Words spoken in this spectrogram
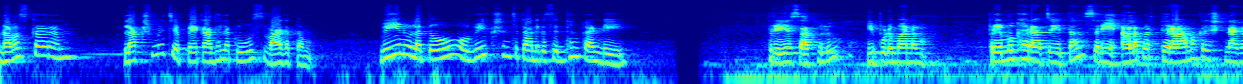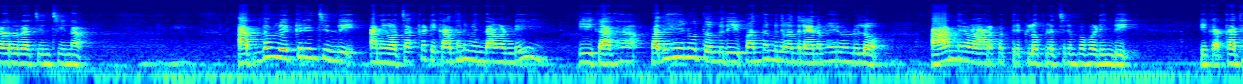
నమస్కారం. లక్ష్మి చెప్పే కథలకు స్వాగతం. వీణులతో వీక్షించటానికి సిద్ధం కండి. ప్రియ సఖులు ఇప్పుడు మనం ప్రముఖ రచయిత శ్రీ అలపర్తి రామకృష్ణ గారు రచించిన అర్థం వెక్కిరించింది అనే ఓ చక్కటి కథను విందామండి. ఈ కథ పదిహేను తొమ్మిది పంతొమ్మిది వందల ఎనభై రెండులో ఆంధ్ర వారపత్రికలో ప్రచురింపబడింది. ఇక కథ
